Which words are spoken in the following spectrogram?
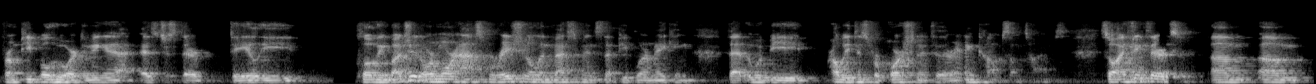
from people who are doing it as just their daily clothing budget or more aspirational investments that people are making that would be probably disproportionate to their income sometimes. So I think there's um, um,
